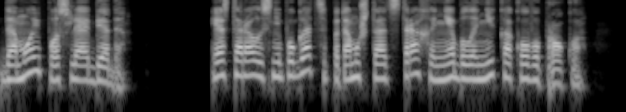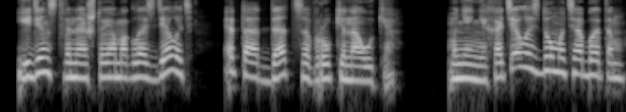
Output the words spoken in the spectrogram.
домой после обеда. Я старалась не пугаться, потому что от страха не было никакого проку. Единственное, что я могла сделать, это отдаться в руки науки. Мне не хотелось думать об этом,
